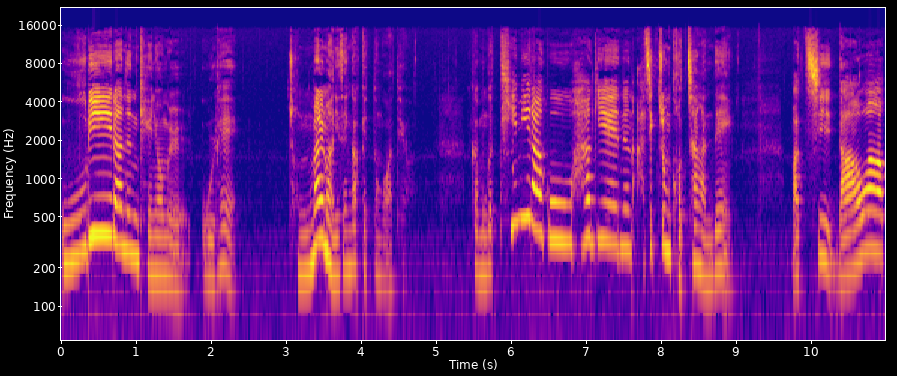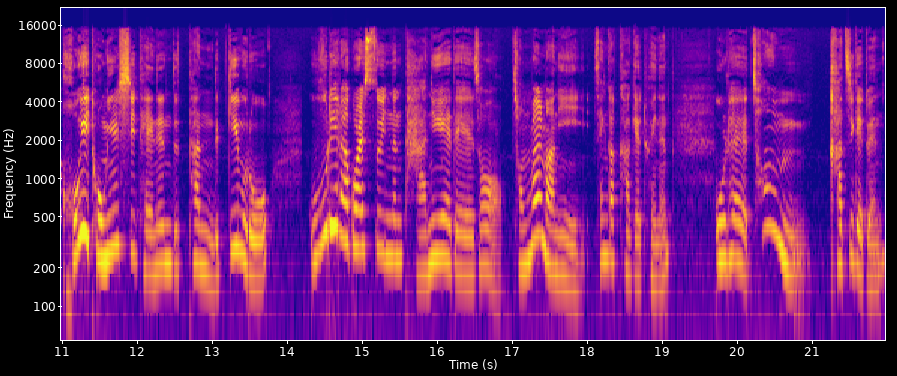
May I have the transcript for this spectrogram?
우리라는 개념을 올해 정말 많이 생각했던 것 같아요. 그러니까 뭔가 팀이라고 하기에는 아직 좀 거창한데 마치 나와 거의 동일시 되는 듯한 느낌으로 우리라고 할 수 있는 단위에 대해서 정말 많이 생각하게 되는 올해 처음 가지게 된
